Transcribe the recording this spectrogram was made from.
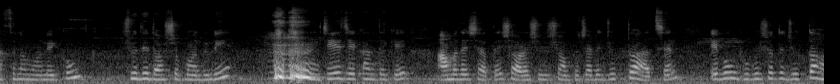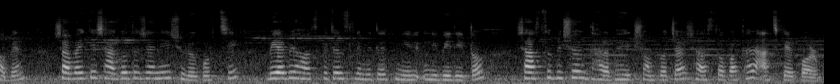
আসসালামু আলাইকুম, সুধী দর্শক মণ্ডলী। যে যেখান থেকে আমাদের সাথে সরাসরি সম্প্রচারে যুক্ত আছেন এবং ভবিষ্যতে যুক্ত হবেন, সবাইকে স্বাগত জানিয়ে শুরু করছি বিআরবি হসপিটালস লিমিটেড নিবেদিত স্বাস্থ্য বিষয়ক ধারাবাহিক সম্প্রচার স্বাস্থ্য কথার আজকের পর্ব।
